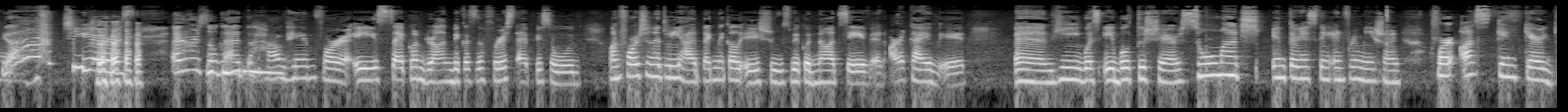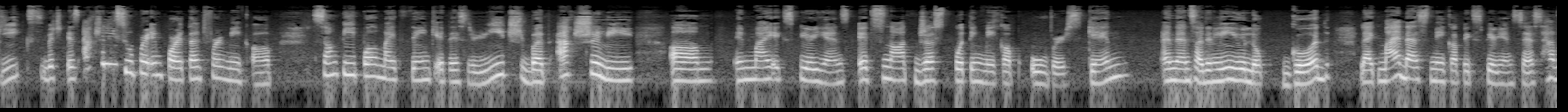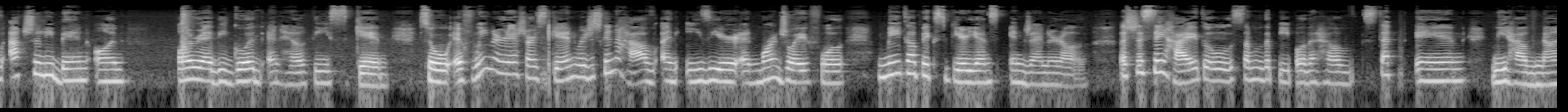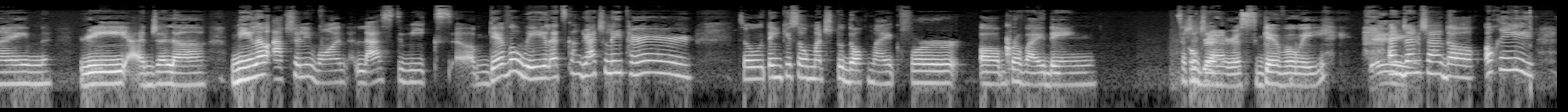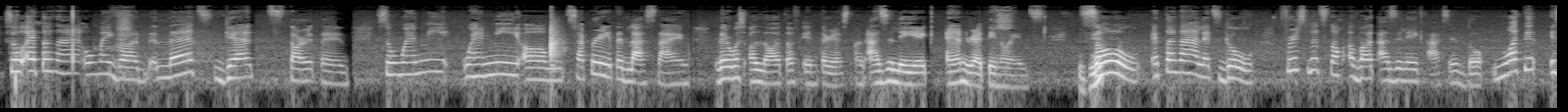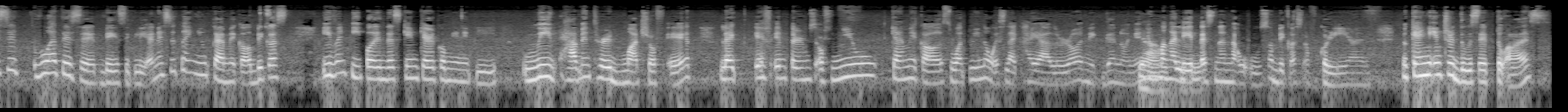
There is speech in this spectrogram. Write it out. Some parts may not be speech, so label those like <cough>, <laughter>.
Yeah, <laughs> cheers. <laughs> and we're so glad to have him for a second run because the first episode unfortunately had technical issues. We could not save and archive it and he was able to share so much interesting information for us skincare geeks, which is actually super important for makeup. Some people might think it is reach, but actually, um, in my experience, it's not just putting makeup over skin and then suddenly you look good. Like my best makeup experiences have actually been on already good and healthy skin. So if we nourish our skin, we're just gonna have an easier and more joyful makeup experience in general. Let's just say hi to some of the people that have stepped in. We have nine. Ray, Angela. Mila actually won last week's um, giveaway. Let's congratulate her. So thank you so much to Doc Mike for um, providing such Congrats. a generous giveaway. Yay. Andyan siya, Doc. Okay. So, eto na. Oh my God. Let's get started. So, when we, when we um, separated last time, there was a lot of interest on azelaic and retinoids. Mm-hmm. So, eto na. Let's go. First, let's talk about azelaic acid, Doc. What it, is it? What is it basically? And is it a new chemical? Because even people in the skincare community, we haven't heard much of it. Like, if in terms of new chemicals, what we know is like hyaluronic, ganon. Yun yeah. yung mga mm-hmm. latest na nauuso because of Korean. So, can you introduce it to us?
